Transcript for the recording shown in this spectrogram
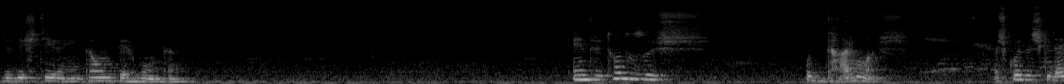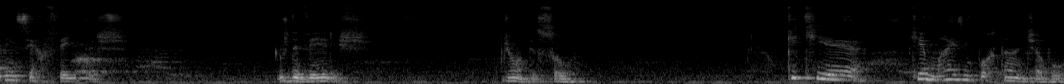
Yudhishthira então pergunta: Entre todos os o dharmas, as coisas que devem ser feitas, os deveres de uma pessoa. O que, que é que é mais importante, avô?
